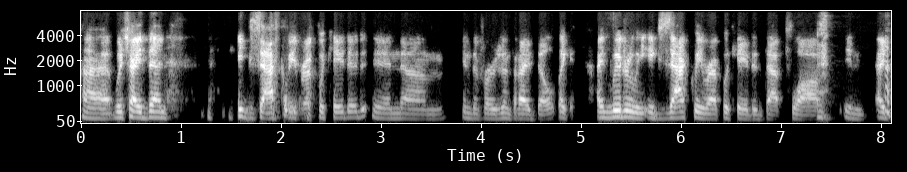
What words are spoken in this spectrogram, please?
uh, which I then exactly replicated in um in the version that I built. Like I literally exactly replicated that flaw in I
